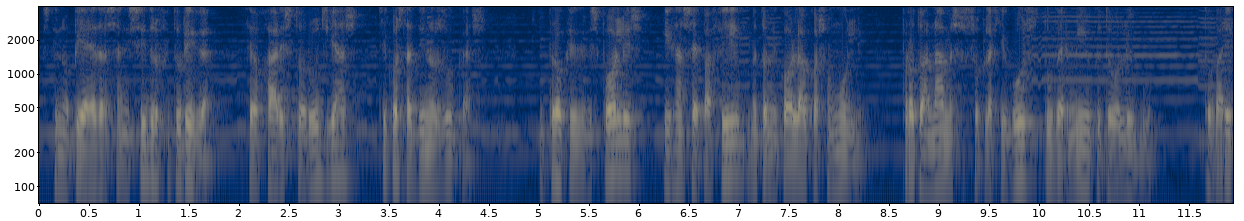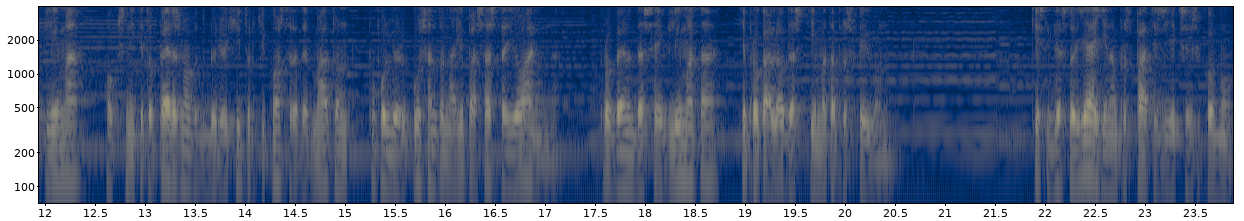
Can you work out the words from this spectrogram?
στην οποία έδρασαν οι σύντροφοι του Ρίγα, Θεοχάρης Τορούτζια και Κωνσταντίνος Δούκας. Οι πρόκριτοι της πόλης ήρθαν σε επαφή με τον Νικόλαο Κασομούλη, πρώτο ανάμεσα στους οπλαρχηγούς του Βερμίου και του Ολύμπου. Το βαρύ κλίμα όξινε και το πέρασμα από την περιοχή τουρκικών στρατευμάτων που πολιορκούσαν τον Αλή Πασάς στα Ιωάννινα, προβαίνοντας σε εγκλήματα και προκαλώντας κύματα προσφύγων. Και στην Καστοριά έγιναν προσπάθειες για εξεσηκωμό,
